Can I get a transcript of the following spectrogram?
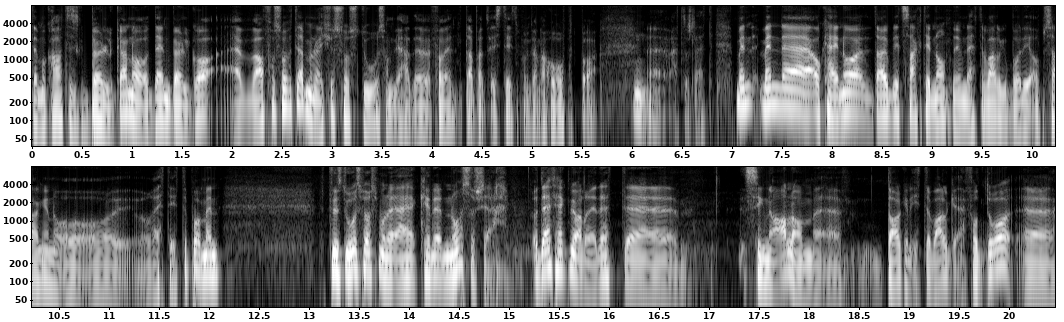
demokratisk bølge nå. og Den bølga var for så vidt der, men var ikke så stor som de hadde forventa på et visst tidspunkt eller håpet på. Mm. Rett og slett. Men, men OK, nå, det har jo blitt sagt enormt mye om dette valget både i oppsangen og, og, og rett etterpå. men det store spørsmålet er hva er det nå som skjer? Og Det fikk vi allerede et signal om eh, dagen etter valget. For da eh,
